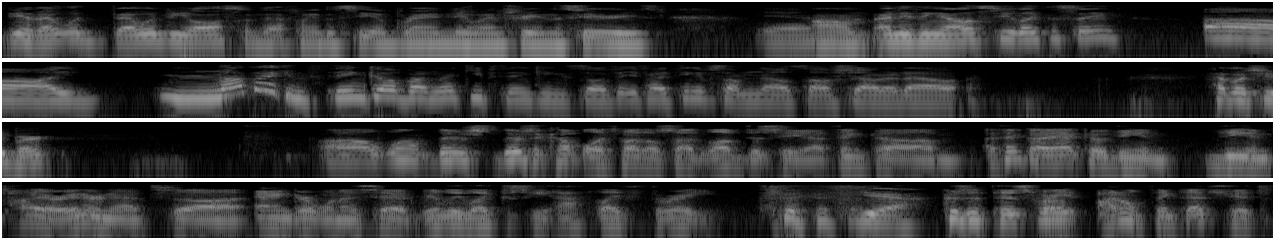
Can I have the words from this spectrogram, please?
Yeah, that would that would be awesome, definitely, to see a brand new entry in the series. Yeah. Um, anything else you'd like to say? Uh, I, not that I can think of, but I'm gonna keep thinking, so if, if I think of something else, I'll shout it out. How about you, Bert? Uh, well, there's there's a couple of titles I'd love to see. I think um, I think I echoed the the entire internet's uh, anger when I said really like to see Half Life Three. Yeah, Because at this rate, I don't think that shit's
